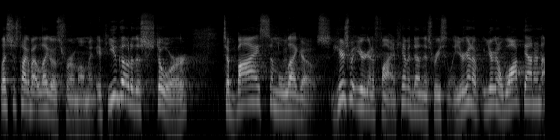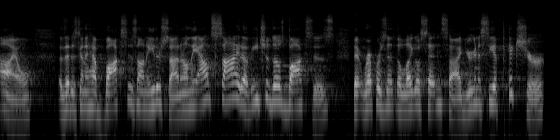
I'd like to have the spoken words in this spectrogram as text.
let's just talk about Legos for a moment. If you go to the store, to buy some Legos. Here's what you're going to find. If you haven't done this recently, you're going to, you're going to walk down an aisle that is going to have boxes on either side. And on the outside of each of those boxes that represent the Lego set inside, you're going to see a picture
